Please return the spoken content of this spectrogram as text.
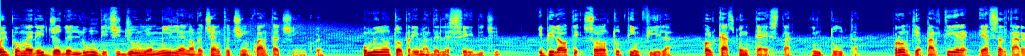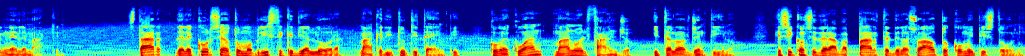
Quel pomeriggio dell'11 giugno 1955, un minuto prima delle 16, i piloti sono tutti in fila, col casco in testa, in tuta, pronti a partire e a saltare nelle macchine. Star delle corse automobilistiche di allora, ma anche di tutti i tempi, come Juan Manuel Fangio, italo-argentino, che si considerava parte della sua auto come i pistoni,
